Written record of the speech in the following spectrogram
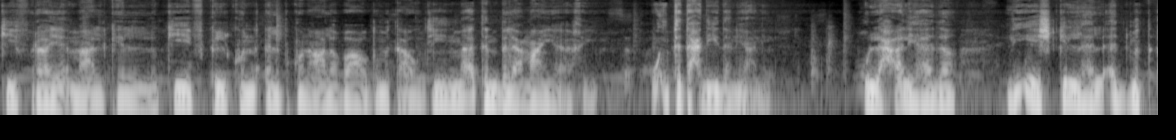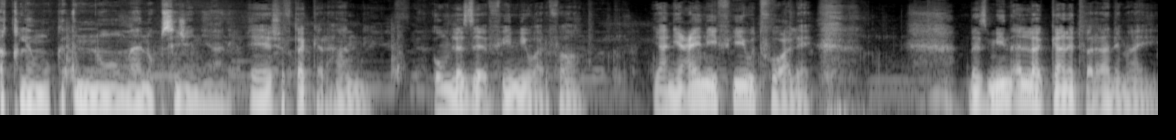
كيف رايق مع الكل وكيف كلكن قلبكن على بعض ومتعودين ما تنبلع معي يا أخي. وأنت تحديدا يعني. قول لحالي هذا ليش كل هالقد متأقلم وكأنه ما بسجن يعني؟ إيه شفتك كرهاني وملزق فيني وقرفان يعني عيني فيه وتفو عليه. بس مين قالك كانت فرقانة معي؟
